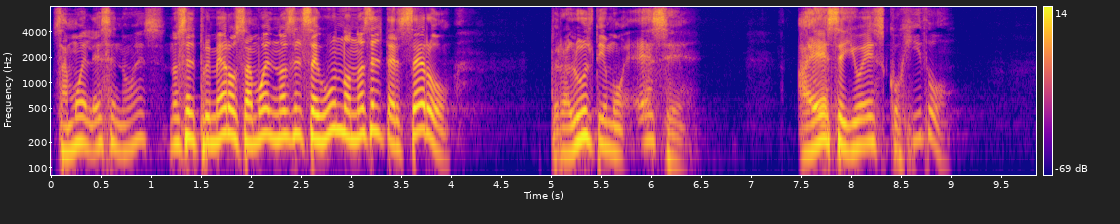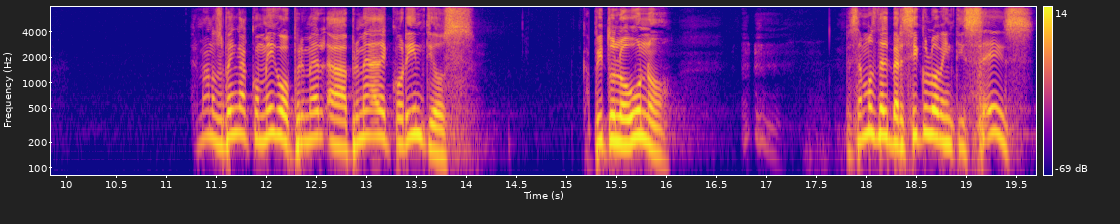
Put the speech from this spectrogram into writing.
Samuel, ese no es. No es el primero Samuel, no es el segundo, no es el tercero. Pero al último, ese. A ese yo he escogido. Hermanos, venga conmigo, primer, ah, primera de Corintios, capítulo 1. Empecemos del versículo 26.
